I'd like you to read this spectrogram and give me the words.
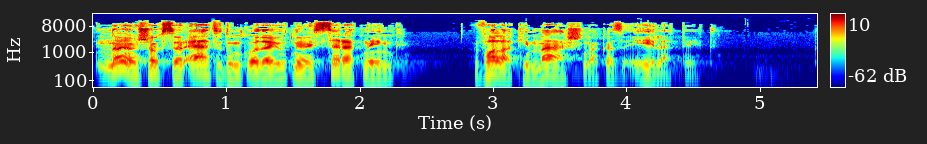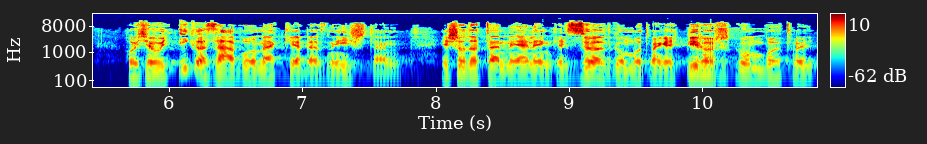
nagyon sokszor el tudunk oda jutni, hogy szeretnénk valaki másnak az életét. Hogyha úgy igazából megkérdezni Isten, és oda tenni elénk egy zöld gombot, meg egy piros gombot, hogy,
